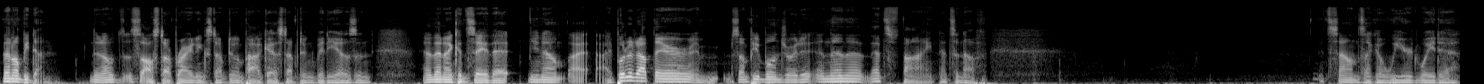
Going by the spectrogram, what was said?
then I'll be done. Then I'll, just, I'll stop writing, stop doing podcasts, stop doing videos, and and then I can say that you know I, I put it out there and some people enjoyed it, and then that, that's fine. That's enough. It sounds like a weird way to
